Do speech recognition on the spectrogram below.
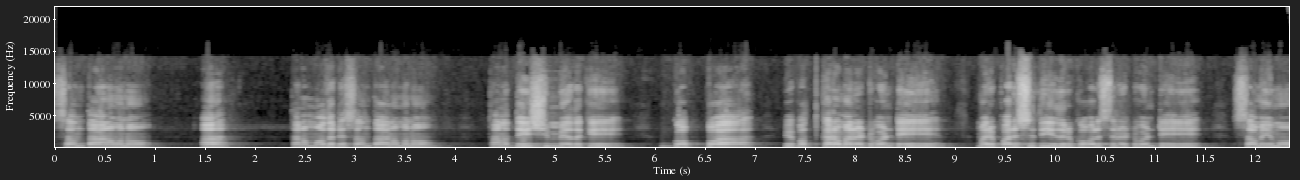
సంతానమును తన మొదటి సంతానమును తన దేశం మీదకి గొప్ప విపత్కరమైనటువంటి మరి పరిస్థితి ఎదుర్కోవలసినటువంటి సమయము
